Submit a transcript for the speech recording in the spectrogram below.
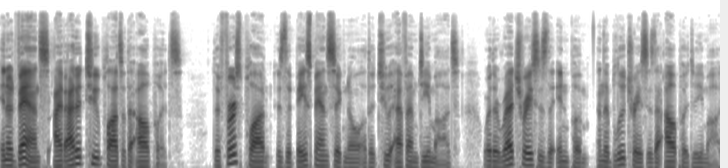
In advance, I've added two plots of the outputs. The first plot is the baseband signal of the two FM demods, where the red trace is the input and the blue trace is the output demod.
